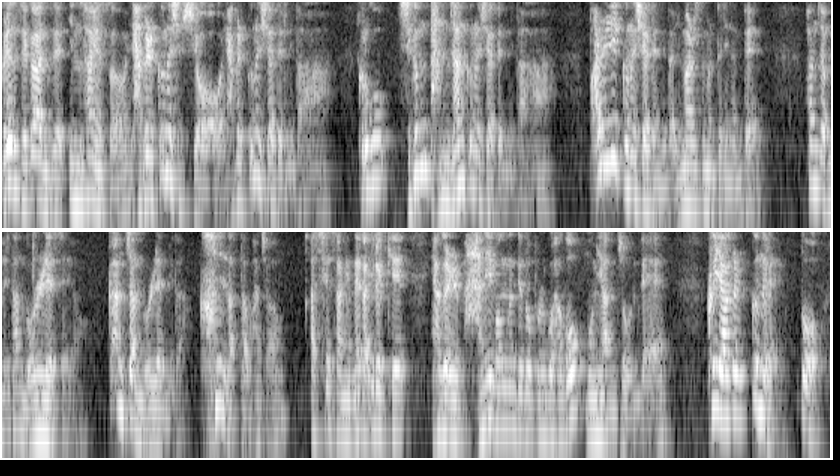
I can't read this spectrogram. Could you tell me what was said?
그래서 제가 이제 임상에서 약을 끊으십시오. 약을 끊으셔야 됩니다. 그리고 지금 당장 끊으셔야 됩니다. 빨리 끊으셔야 됩니다. 이 말씀을 드리는데 환자분들이 다 놀래세요. 깜짝 놀랍니다. 큰일 났다고 하죠. 아, 세상에 내가 이렇게 약을 많이 먹는데도 불구하고 몸이 안 좋은데 그 약을 끊으래요. 또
